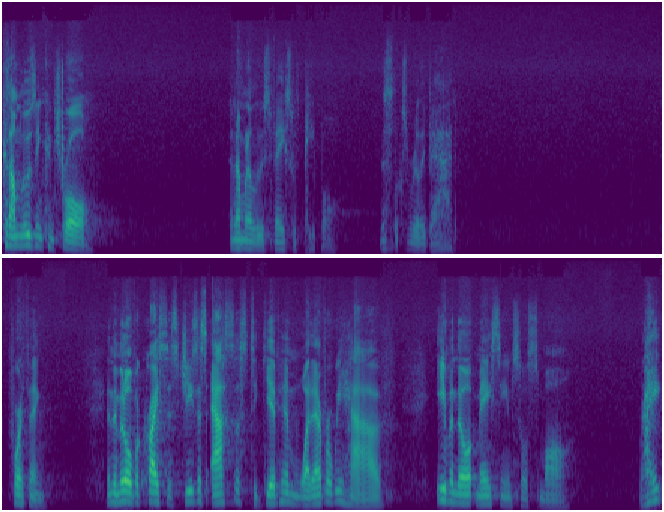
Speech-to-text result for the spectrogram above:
Because I'm losing control and I'm going to lose face with people. This looks really bad. Fourth thing, in the middle of a crisis, Jesus asks us to give him whatever we have, even though it may seem so small. Right?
